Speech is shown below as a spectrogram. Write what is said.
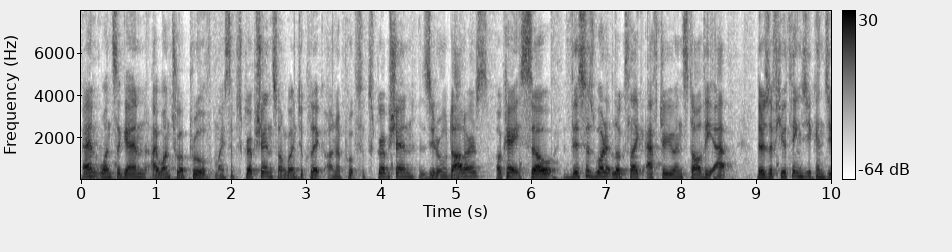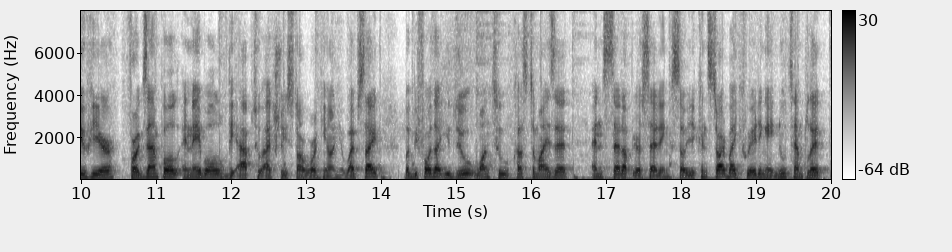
And once again, I want to approve my subscription. So I'm going to click on approve subscription, $0. Okay, so this is what it looks like after you install the app. There's a few things you can do here. For example, enable the app to actually start working on your website. But before that, you do want to customize it and set up your settings. So you can start by creating a new template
